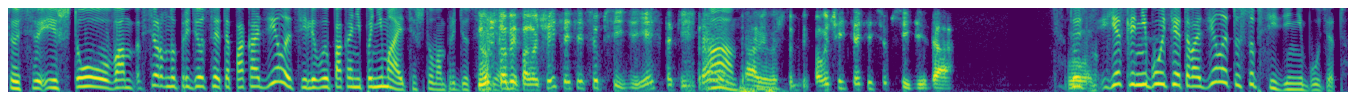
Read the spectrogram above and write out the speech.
То есть и что вам все равно придется это пока делать, или вы пока не понимаете, что вам придется ну, делать? Ну, чтобы получить эти субсидии. Есть такие правила, а. правила, чтобы получить эти субсидии, да. То вот. есть, если не будете этого делать, то субсидий не будет?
